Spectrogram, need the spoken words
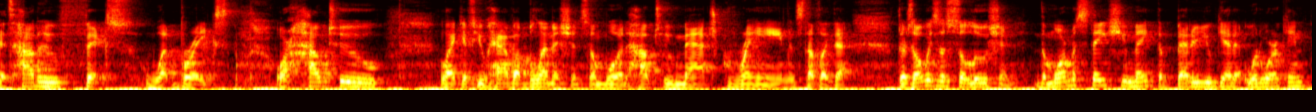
it's how to fix what breaks or how to like if you have a blemish in some wood how to match grain and stuff like that. There's always a solution. The more mistakes you make the better you get at woodworking.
